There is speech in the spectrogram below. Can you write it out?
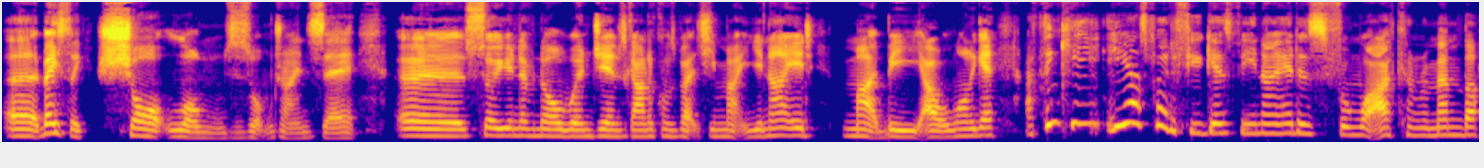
Uh, basically, short loans is what I'm trying to say. Uh, so you never know when James Garner comes back to United, might be out loan again. I think he, he has played a few games for United, as from what I can remember.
